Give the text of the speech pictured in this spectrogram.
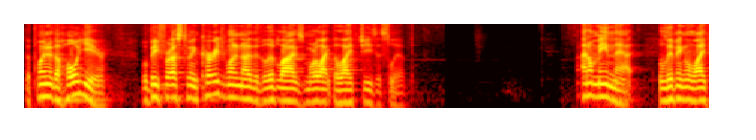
the point of the whole year will be for us to encourage one another to live lives more like the life Jesus lived. I don't mean that living a life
